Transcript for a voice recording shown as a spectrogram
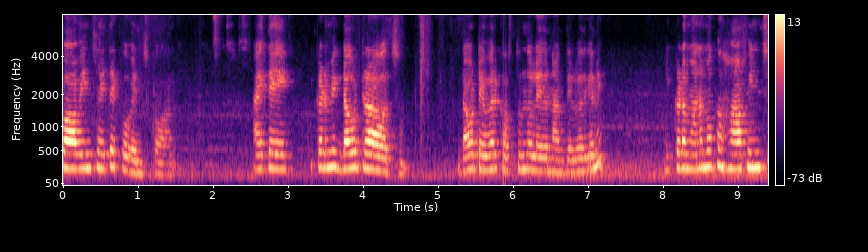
పావు ఇంచ్ అయితే ఎక్కువ పెంచుకోవాలి. అయితే ఇక్కడ మీకు డౌట్ రావచ్చు. డౌట్ ఎవరికి వస్తుందో లేదో నాకు తెలియదు కానీ ఇక్కడ మనం ఒక హాఫ్ ఇంచ్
